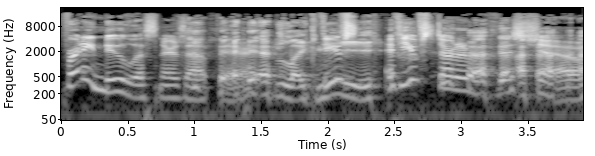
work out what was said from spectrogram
for any new listeners out there, like if you've, me. if you've started with this show.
